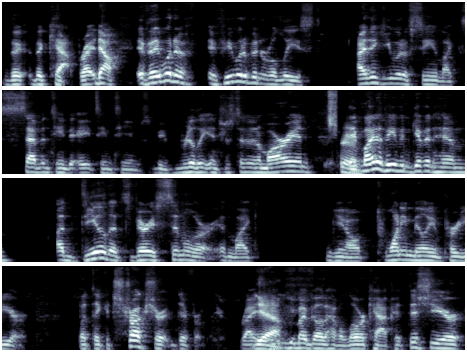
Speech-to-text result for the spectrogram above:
the the cap right now. If they would have, if he would have been released I think you would have seen like 17 to 18 teams be really interested in Amari, and they might have even given him a deal that's very similar in like, you know, 20 million per year, but they could structure it differently, right? Yeah, you might be able to have a lower cap hit this year,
